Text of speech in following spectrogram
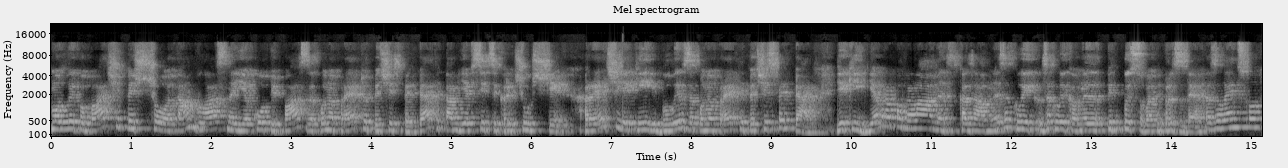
могли побачити, що там власне є копі-пас законопроекту 5655, і там є всі ці кричущі речі, які і були в законопроекті 5655, який Європарламент сказав, не заклик закликав не підписувати президента Зеленського,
